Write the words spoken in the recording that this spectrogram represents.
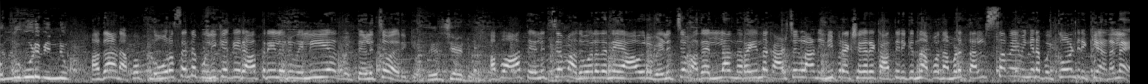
ഒന്നുകൂടി മിന്നും. അതാണ്. അപ്പൊ ഫ്ലൂറസന്റ് പുലിക്കൊക്കെ രാത്രിയിൽ ഒരു വലിയ തെളിച്ചമായിരിക്കും. തീർച്ചയായിട്ടും. അപ്പോൾ ആ തെളിച്ചം അതുപോലെ തന്നെ ആ ഒരു വെളിച്ചം അതെല്ലാം നിറയുന്ന കാഴ്ചകളാണ് ഇനി പ്രേക്ഷകരെ കാത്തിരിക്കുന്നത്. അപ്പോൾ നമ്മൾ തത്സമയം ഇങ്ങനെ പോയിക്കൊണ്ടിരിക്കുകയാണ് അല്ലേ?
